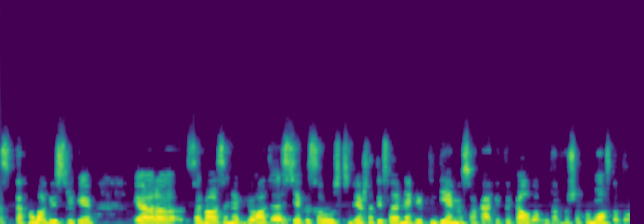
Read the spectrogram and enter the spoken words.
esu technologijų srityje Ir svarbiausia nebijoti, siekti savo užsibriežtą tikslą ir nekreipti dėmesio, ką kiti kalba, būtent kažkokiu nuostatu,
